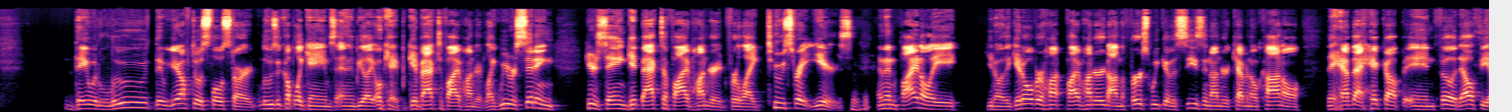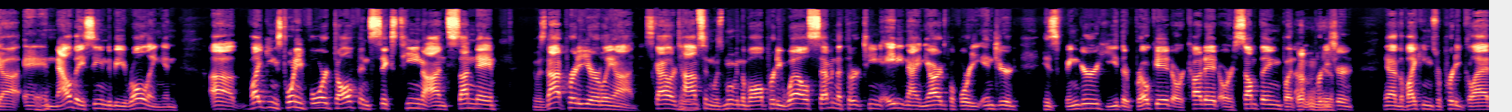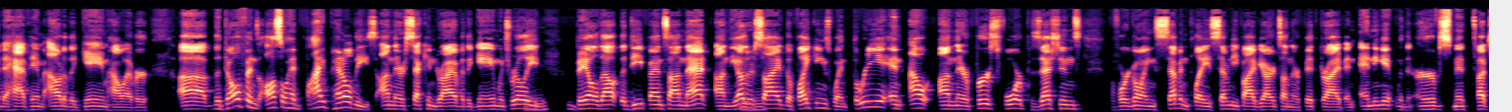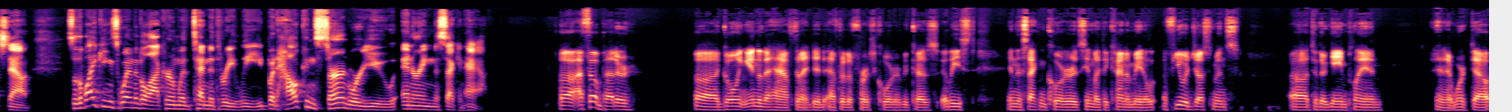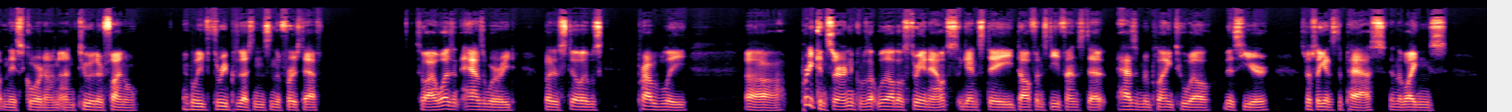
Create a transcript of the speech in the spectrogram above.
they would lose, they would get off to a slow start, lose a couple of games, and then be like, okay, get back to 500. Like we were sitting here saying, get back to 500 for like two straight years. Mm-hmm. And then finally, you know, they get over 500 on the first week of the season under Kevin O'Connell. They have that hiccup in Philadelphia, and mm-hmm. now they seem to be rolling. And uh, Vikings 24, Dolphins 16 on Sunday. It was not pretty early on. Skylar Thompson was moving the ball pretty well, 7 to 13, 89 yards before he injured his finger. He either broke it or cut it or something, but I'm pretty yeah. sure, yeah, the Vikings were pretty glad to have him out of the game, however. Uh, the Dolphins also had five penalties on their second drive of the game, which really mm-hmm. bailed out the defense on that. On the other mm-hmm. side, the Vikings went three and out on their first four possessions before going seven plays, 75 yards on their fifth drive and ending it with an Irv Smith touchdown. So the Vikings went into the locker room with 10 to 3 lead, but how concerned were you entering the second half? Uh, I felt better uh, going into the half than I did after the first quarter because at least in the second quarter, it seemed like they kind of made a, a few adjustments uh, to their game plan and it worked out and they scored on, on two of their final, I believe, three possessions in the first half. So I wasn't as worried, but it still, it was probably uh, pretty concerned with all those three and outs against a Dolphins defense that hasn't been playing too well this year, especially against the pass. And the Vikings,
